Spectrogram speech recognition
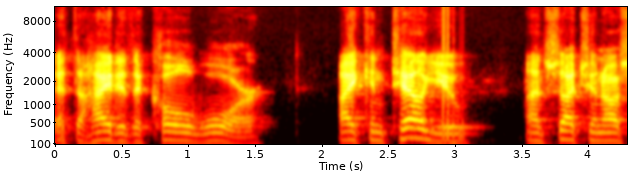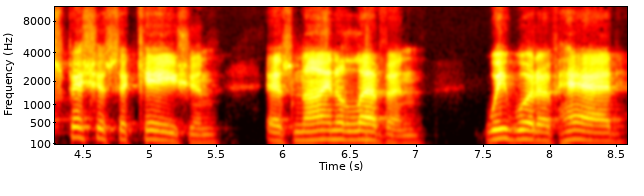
at the height of the Cold War, I can tell you on such an auspicious occasion as 9 11, we would have had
